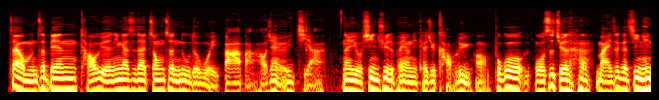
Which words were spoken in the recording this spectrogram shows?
在我们这边桃园，应该是在中正路的尾巴吧，好像有一家。那有兴趣的朋友，你可以去考虑哦。不过我是觉得 买这个纪念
